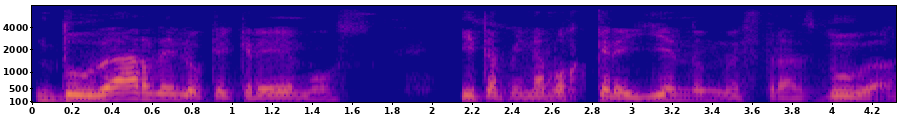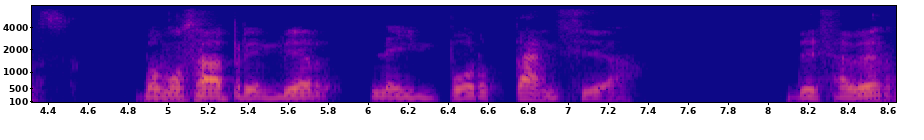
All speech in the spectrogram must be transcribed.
dudar de lo que creemos, y terminamos creyendo en nuestras dudas, vamos a aprender la importancia de saber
